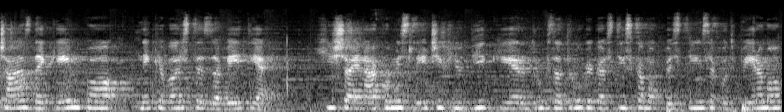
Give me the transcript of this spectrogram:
Čas, da je Kempo neke vrste zavetje, hiša enako mislečih ljudi, kjer drug za drugega stiskamo pesti in se podpiramo.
